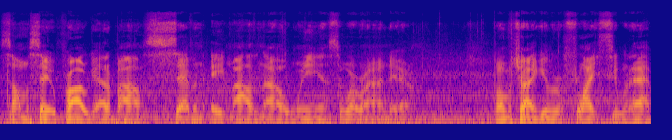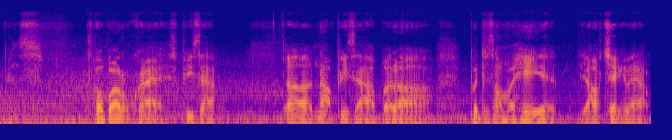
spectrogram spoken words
So I'm gonna say we probably got about seven, eight miles an hour wind, somewhere around there. But I'm gonna try to give it a flight, see what happens. Hope I don't crash. Peace out. Uh, not peace out, but uh, put this on my head. Y'all check it out.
